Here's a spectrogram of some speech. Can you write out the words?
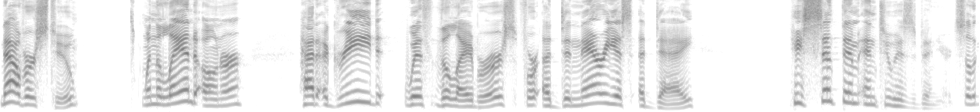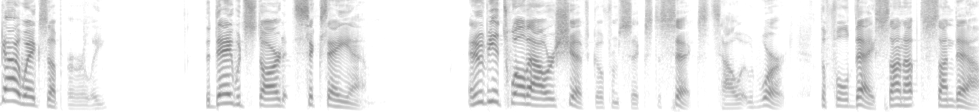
Now, verse 2 when the landowner had agreed with the laborers for a denarius a day, he sent them into his vineyard. So the guy wakes up early. The day would start at 6 a.m. And it would be a 12 hour shift, go from 6 to 6. That's how it would work. The full day, sun up to sundown.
